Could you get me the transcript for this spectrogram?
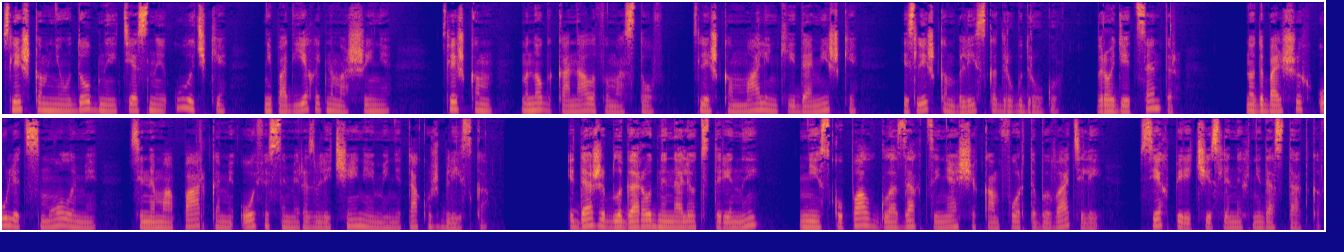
Слишком неудобные тесные улочки, не подъехать на машине, слишком много каналов и мостов, слишком маленькие домишки и слишком близко друг к другу. Вроде и центр — но до больших улиц с молами, синема-парками, офисами, развлечениями не так уж близко. И даже благородный налет старины не искупал в глазах ценящих комфорт обывателей всех перечисленных недостатков.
